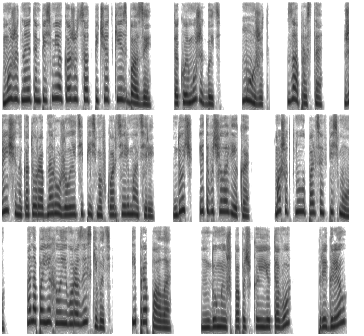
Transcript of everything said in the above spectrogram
Может, на этом письме окажутся отпечатки из базы. Такое может быть? Может. Запросто. Женщина, которая обнаружила эти письма в квартире матери, дочь этого человека. Маша ткнула пальцем в письмо. Она поехала его разыскивать и пропала. «Думаешь, папочка ее того? Пригрел?»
